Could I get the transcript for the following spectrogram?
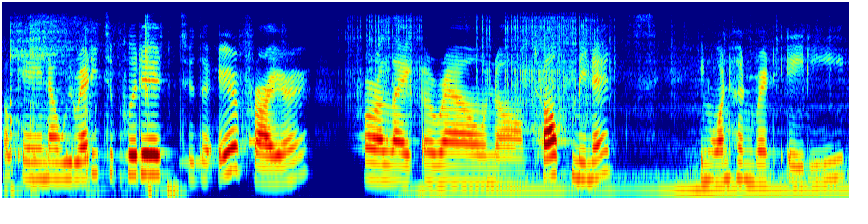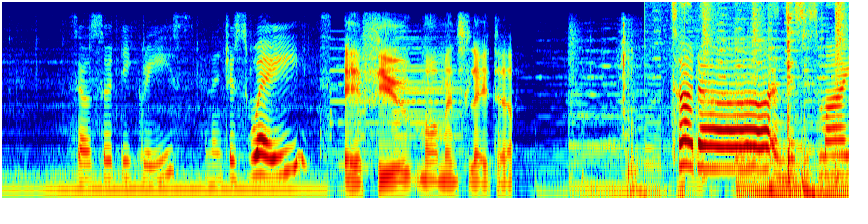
Okay, now we're ready to put it to the air fryer for like around um, 12 minutes in 180 Celsius degrees and then just wait. A few moments later. Ta-da! And this is my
